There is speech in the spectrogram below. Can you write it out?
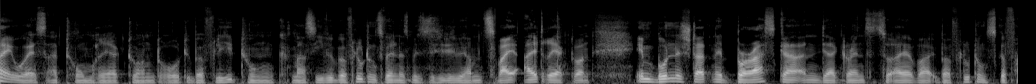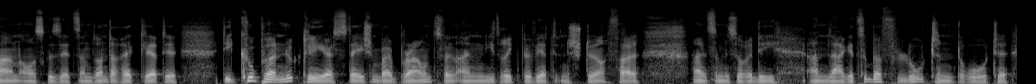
Zwei US-Atomreaktoren droht Überflutung, massive Überflutungswellen des Mississippi. Wir haben zwei Altreaktoren im Bundesstaat Nebraska an der Grenze zu Iowa Überflutungsgefahren ausgesetzt. Am Sonntag erklärte die Cooper Nuclear Station bei Brownsville einen niedrig bewerteten Störfall, als Missouri die Anlage zu überfluten drohte.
